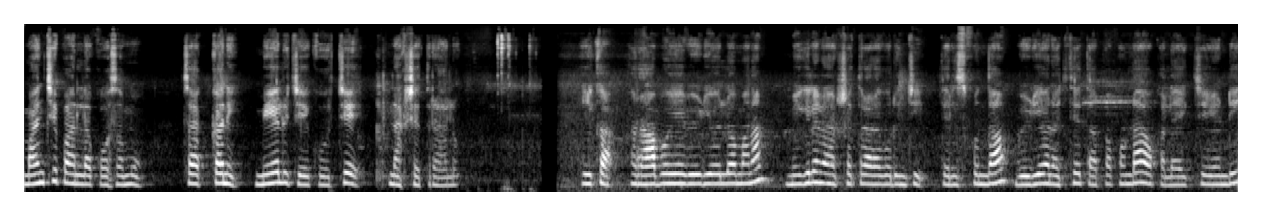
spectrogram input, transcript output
మంచి పనుల కోసము చక్కని మేలు చేకూర్చే నక్షత్రాలు. ఇక రాబోయే వీడియోలో మనం మిగిలిన నక్షత్రాల గురించి తెలుసుకుందాం. వీడియో నచ్చితే తప్పకుండా ఒక లైక్ చేయండి.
